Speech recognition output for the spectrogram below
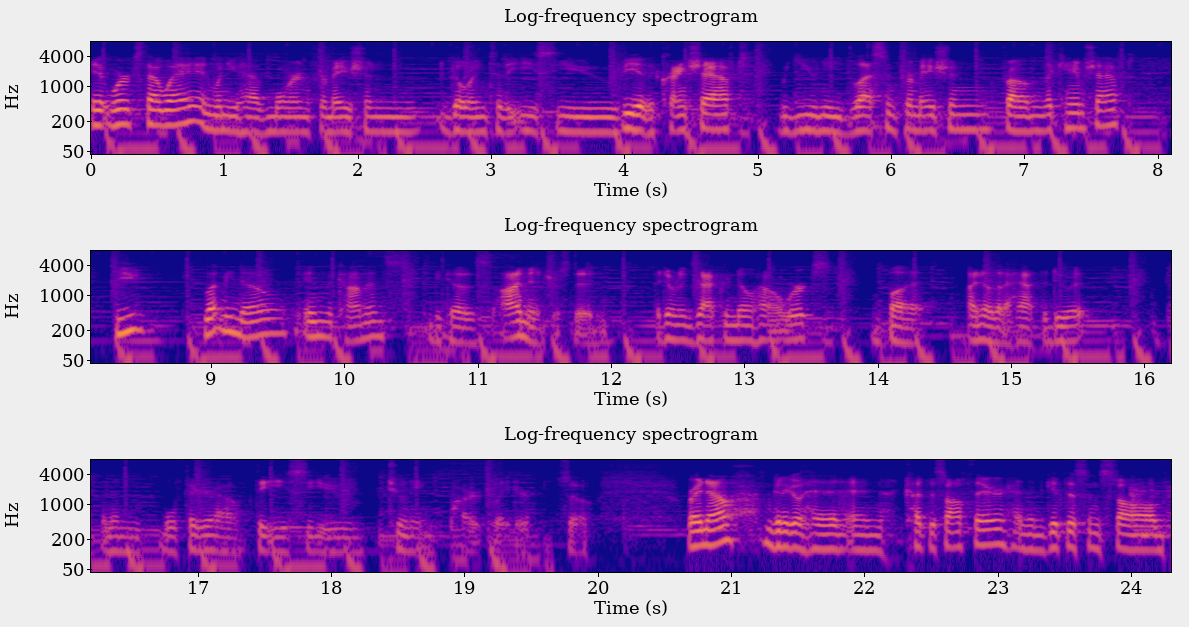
it works that way, and when you have more information going to the ECU via the crankshaft, you need less information from the camshaft, you let me know in the comments because I'm interested. I don't exactly know how it works, but I know that I have to do it. And then we'll figure out the ECU tuning part later. So Right now, I'm gonna go ahead and cut this off there and then get this installed.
